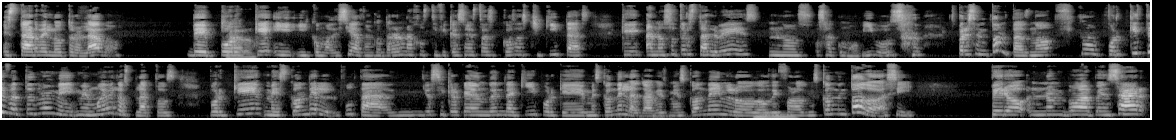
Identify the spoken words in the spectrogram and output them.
estar del otro lado. De por Claro. qué, y, y como decías, de encontrar una justificación a estas cosas chiquitas que a nosotros tal vez nos, o sea, como vivos, nos parecen tontas, ¿no? Como, ¿por qué este fantasma me, me mueve los platos? ¿Por qué me esconde el... Puta, yo sí creo que hay un duende aquí porque me esconden las llaves, me esconden los audífonos, me esconden todo, así. Pero no me voy a pensar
